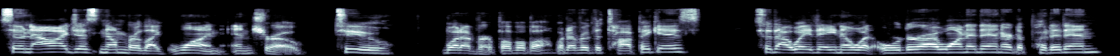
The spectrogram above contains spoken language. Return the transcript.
So now I just number like one intro, two, whatever, blah blah blah, whatever the topic is. So that way they know what order I want it in or to put it in.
